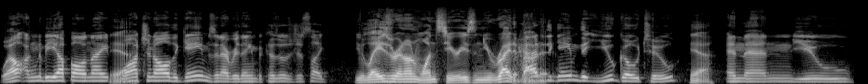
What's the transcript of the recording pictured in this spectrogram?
well, I'm going to be up all night Yeah. watching all the games and everything because it was just like You laser in on one series and you write about it. the game that you go to, yeah. and then you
